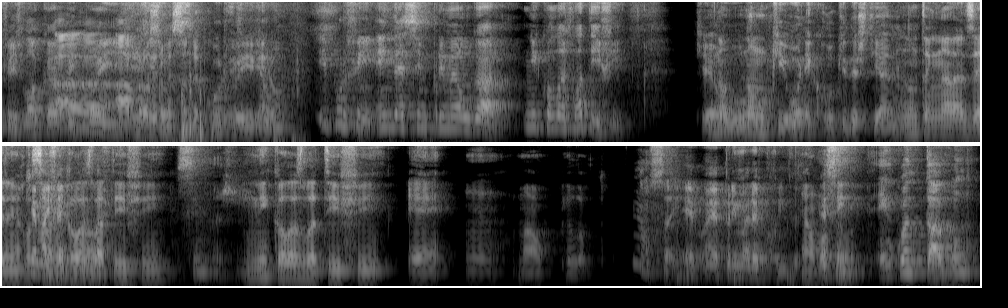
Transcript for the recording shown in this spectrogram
Fez lock-up e depois À aproximação da curva e viram. E por fim, em décimo primeiro lugar, Nicolas Latifi. Que é Não- o não- rookie, o único rookie deste ano. Não tenho nada a dizer em relação a mais velho Nicolas? Latifi. Sim, mas. Nicolas Latifi é um mau piloto. Não sei, é, é a primeira corrida. É um É assim, piloto. enquanto estavam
